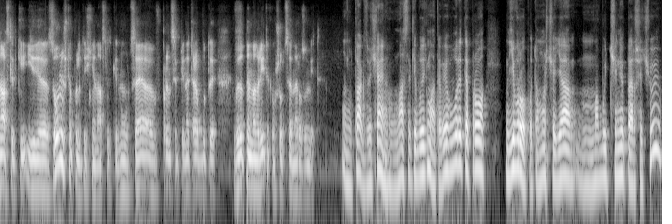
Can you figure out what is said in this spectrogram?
наслідки, і е, зовнішньополітичні наслідки, ну це в принципі не треба бути видатним аналітиком, щоб це не розуміти. Ну так, звичайно, наслідки будуть мати. Ви говорите про Європу, тому що я, мабуть, чи не вперше чую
